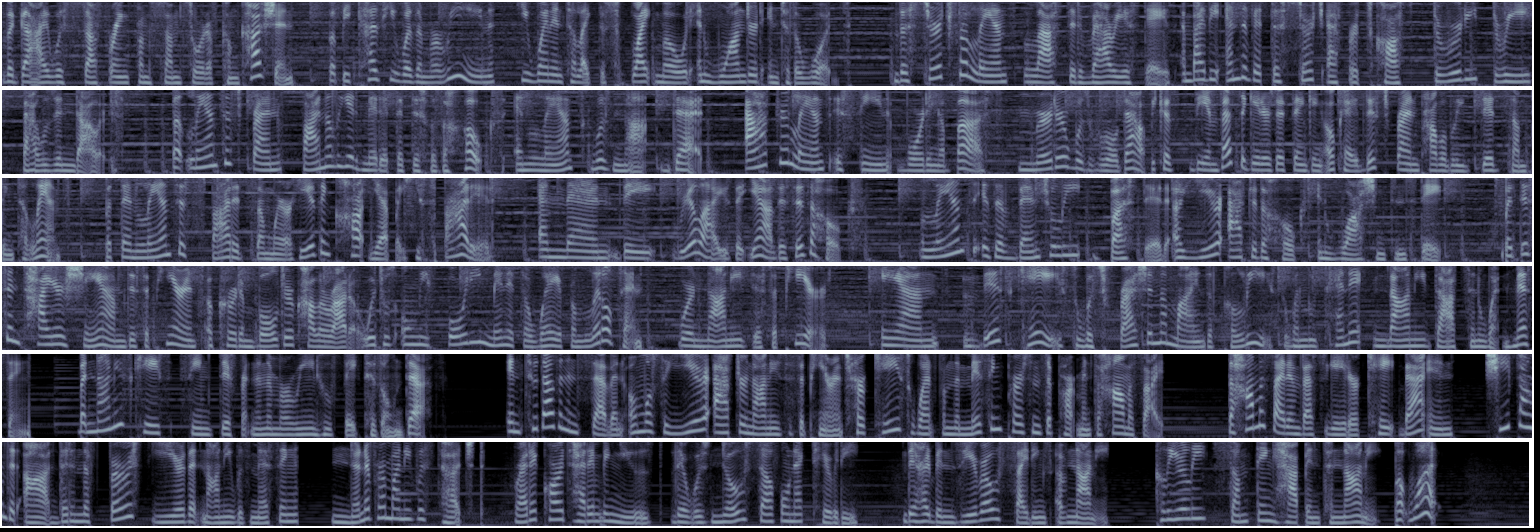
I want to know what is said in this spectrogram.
the guy was suffering from some sort of concussion, but because he was a Marine, he went into like this flight mode and wandered into the woods. The search for Lance lasted various days, and by the end of it, the search efforts cost $33,000. But Lance's friend finally admitted that this was a hoax and Lance was not dead. After Lance is seen boarding a bus, murder was ruled out because the investigators are thinking, okay, this friend probably did something to Lance. But then Lance is spotted somewhere. He isn't caught yet, but he's spotted. And then they realize that, yeah, this is a hoax. Lance is eventually busted a year after the hoax in Washington state. But this entire sham disappearance occurred in Boulder, Colorado, which was only 40 minutes away from Littleton, where Nani disappeared. And this case was fresh in the minds of police when Lieutenant Nani Dotson went missing. But Nani's case seemed different than the Marine who faked his own death. In 2007, almost a year after Nani's disappearance, her case went from the missing persons department to homicide. The homicide investigator, Kate Batten, she found it odd that in the first year that Nani was missing, none of her money was touched, credit cards hadn't been used, there was no cell phone activity, there had been zero sightings of Nani. Clearly, something happened to Nani. But what?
